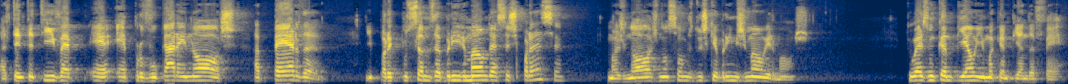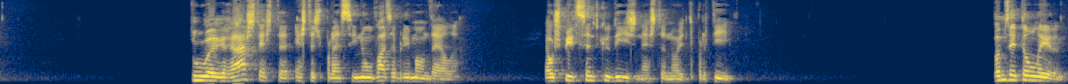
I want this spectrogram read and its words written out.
a tentativa é, é, é, provocar em nós a perda e para que possamos abrir mão dessa esperança. Mas nós não somos dos que abrimos mão, irmãos. Tu és um campeão e uma campeã da fé. Tu agarraste esta, esta esperança e não vais abrir mão dela. É o Espírito Santo que o diz nesta noite para ti. Vamos então ler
